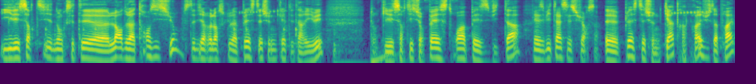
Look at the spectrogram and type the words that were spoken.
il est sorti, donc c'était euh, lors de la transition, c'est-à-dire lorsque la PlayStation 4 est arrivée. Donc il est sorti sur PS3, PS Vita, PS Vita, c'est sûr ça. euh, PlayStation 4 après, juste après.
